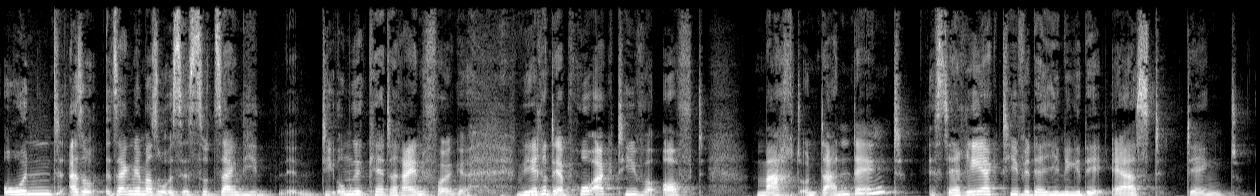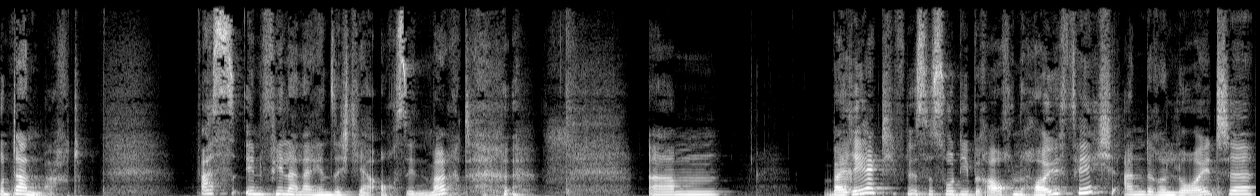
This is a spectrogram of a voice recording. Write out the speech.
Und also sagen wir mal so, es ist sozusagen die, die umgekehrte Reihenfolge. Während der Proaktive oft macht und dann denkt, ist der Reaktive derjenige, der erst denkt und dann macht. Was in vielerlei Hinsicht ja auch Sinn macht. ähm, bei Reaktiven ist es so, die brauchen häufig andere Leute,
